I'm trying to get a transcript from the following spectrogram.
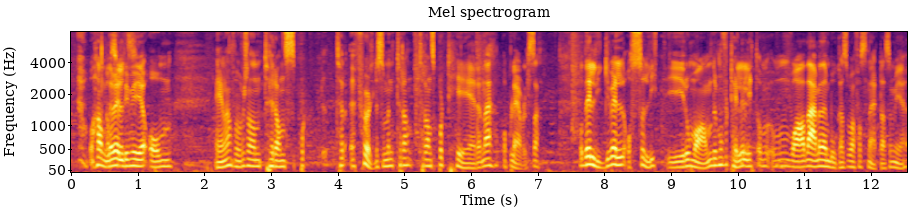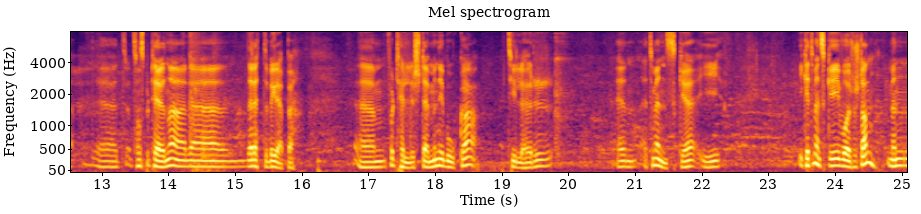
og handler veldig mye om en eller annen form for sånn transport... Tra, det som en tra transporterende opplevelse. Og det ligger vel også litt i romanen. Du må fortelle litt om, om hva det er med den boka som har fascinert deg så mye. Eh, transporterende er eh, det rette begrepet. Um, fortellerstemmen i boka tilhører en, et menneske i Ikke et menneske i vår forstand, men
